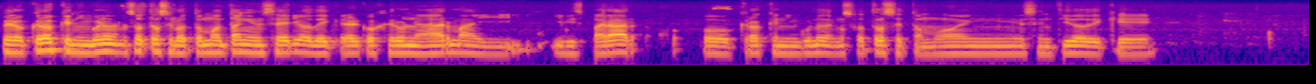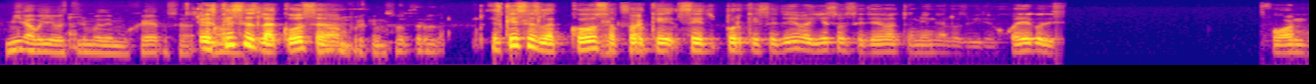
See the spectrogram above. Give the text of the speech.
pero creo que ninguno de nosotros se lo tomó tan en serio de querer coger una arma y, disparar, o, creo que ninguno de nosotros se tomó en el sentido de que, mira, voy a vestirme de mujer. es que esa es la cosa. porque nosotros... Es que esa es la cosa, porque se, porque se lleva, y eso se lleva también a los videojuegos, por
